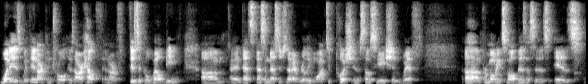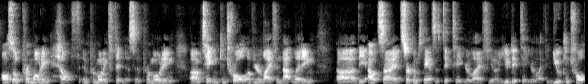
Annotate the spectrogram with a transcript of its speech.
What is within our control is our health and our physical well being. Um, and that's, that's a message that I really want to push in association with uh, promoting small businesses is also promoting health and promoting fitness and promoting um, taking control of your life and not letting uh, the outside circumstances dictate your life. You know, you dictate your life and you control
